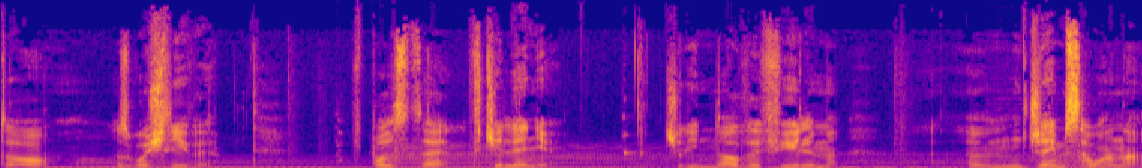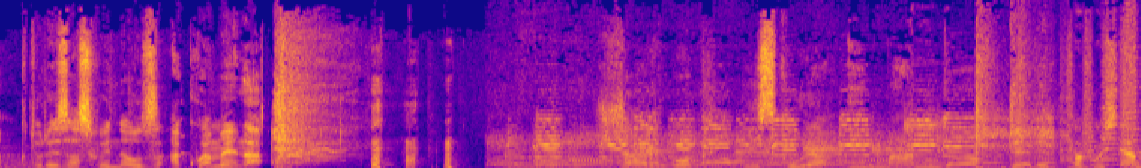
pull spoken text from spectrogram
to złośliwy. W Polsce wcielenie, czyli nowy film um, Jamesa Wana, który zasłynął z Aquamena. Żarłok i skóra. I Mando, Jerry, Wokusia.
